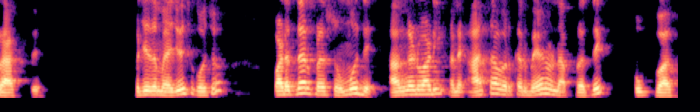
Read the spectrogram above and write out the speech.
રાખશે. પછી તમે જોઈ શકો છો, પડતર પ્રશ્નો મુદ્દે આંગણવાડી અને આશા વર્કર બહેનોના પ્રતિક ઉપવાસ.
